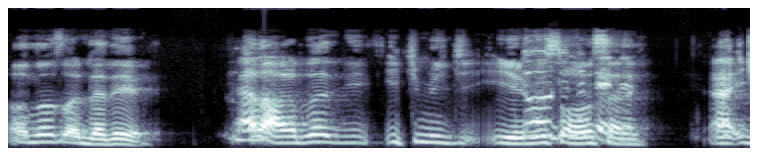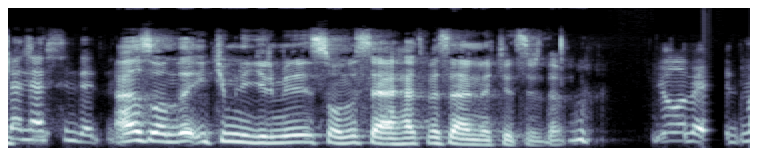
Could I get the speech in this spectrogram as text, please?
Ondan sonra nə deyim? Ən axırda 2020 Dördünü sonu sənə. Hə, Üç iki- dənəsini dedim. ən sonunda 2020-nin sonu səyahət və səninlə keçirdim. Yola verdim.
